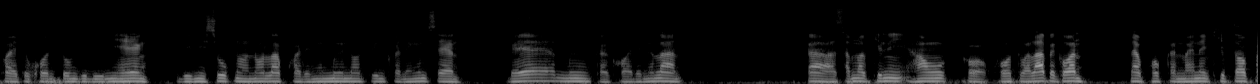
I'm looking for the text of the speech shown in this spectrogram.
ขอให้ทุกคนจงอยู่ดีมีแฮงดีมีสุขเนอนนอนรับขอได้เงินหมื่นนอนตื่นขอได้เงินแสนแบนมือก็ขอได้เงินล้านก็สำหรับคลิปนี้เฮาก็ขอตัวลาไปก่อน แล้วพบกันใหม่ในคลิปต่อไป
